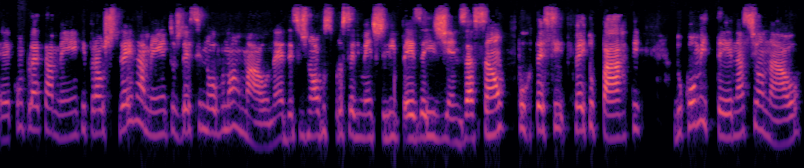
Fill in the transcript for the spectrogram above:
é, completamente para os treinamentos desse novo normal, né, desses novos procedimentos de limpeza e higienização, por ter feito parte do Comitê Nacional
